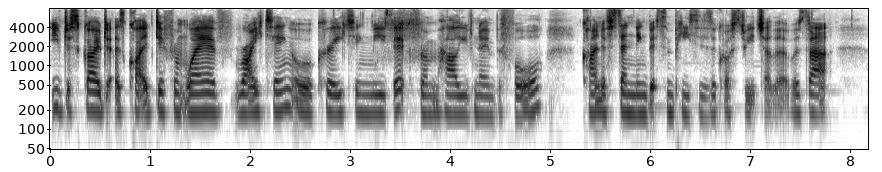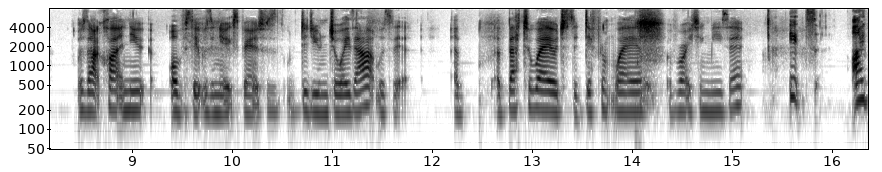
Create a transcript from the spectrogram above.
you've described it as quite a different way of writing or creating music from how you've known before, kind of sending bits and pieces across to each other. Was that, was that quite a new, obviously it was a new experience. Was, did you enjoy that? Was it a, a better way or just a different way of, of writing music? It's I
